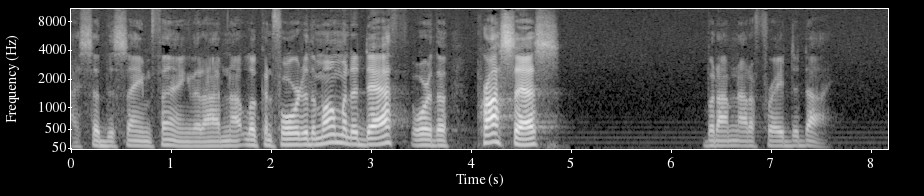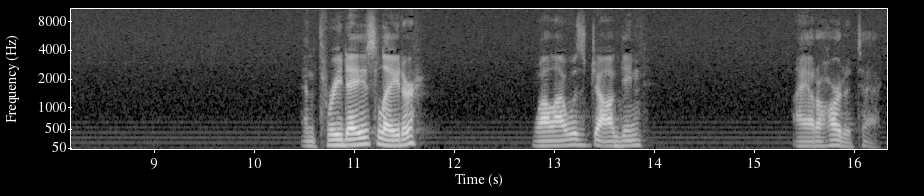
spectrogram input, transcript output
I said the same thing that I'm not looking forward to the moment of death or the process, but I'm not afraid to die. And three days later, while I was jogging, I had a heart attack.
